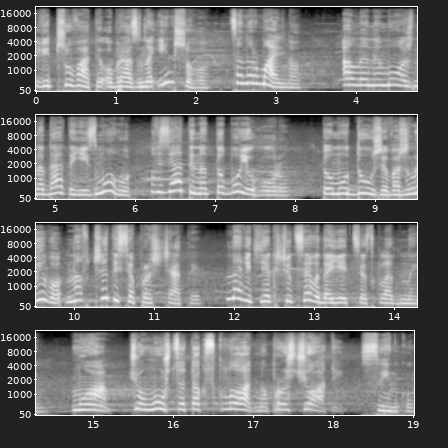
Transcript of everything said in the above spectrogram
Відчувати образу на іншого це нормально, але не можна дати їй змогу взяти над тобою гору. Тому дуже важливо навчитися прощати, навіть якщо це видається складним. Мам, чому ж це так складно прощати? Синку,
